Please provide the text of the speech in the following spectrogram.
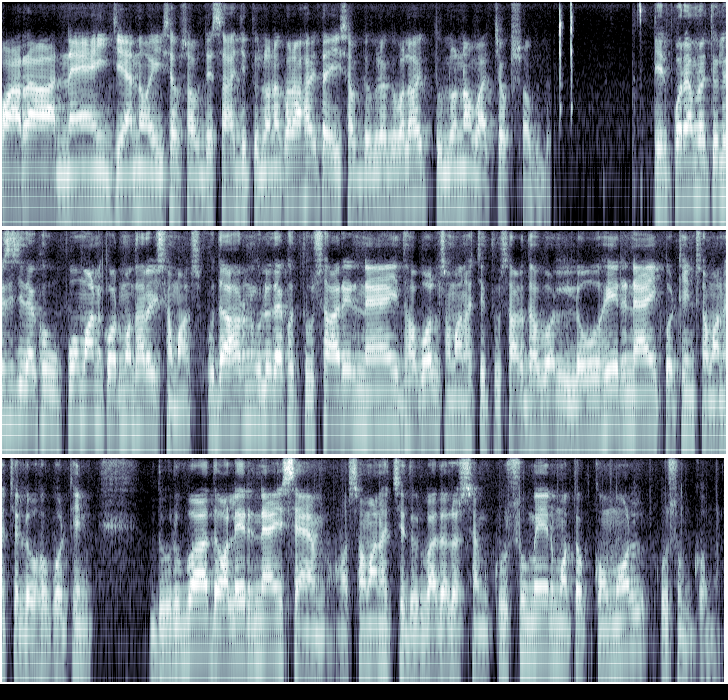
পারা, ন্যায়, যেন, এইসব শব্দের সাহায্যে তুলনা করা হয়। তাই এই শব্দগুলোকে বলা হয় তুলনাবাচক শব্দ। এরপরে আমরা চলে এসেছি, দেখো, উপমান কর্মধারয় সমাস। উদাহরণগুলো দেখো, তুষারের ন্যায় ধবল সমান হচ্ছে তুষার ধবল, লোহের ন্যায় কঠিন সমান হচ্ছে লৌহ কঠিন, দুর্বা দলের ন্যায় শ্যাম সমান হচ্ছে দুর্বা দলের শ্যাম, কুসুমের মতো কোমল, কুসুম কোমল।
